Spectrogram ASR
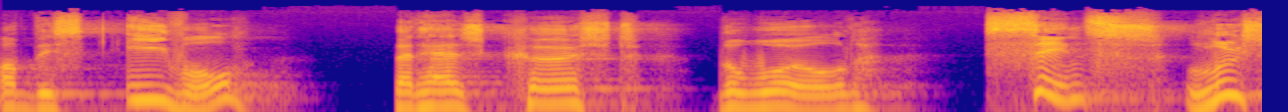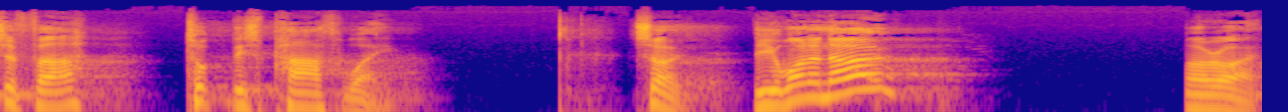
of this evil that has cursed the world since Lucifer took this pathway. So, do you want to know? All right.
